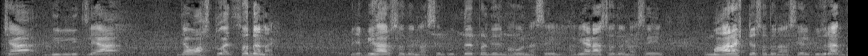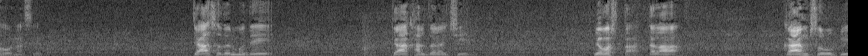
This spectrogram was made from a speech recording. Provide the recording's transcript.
च्या दिल्लीतल्या ज्या वास्तू आहेत सदन आहे. म्हणजे बिहार सदन असेल उत्तर प्रदेश भवन असेल हरियाणा सदन असेल महाराष्ट्र सदन असेल गुजरात भवन असेल. त्या सदनमध्ये त्या खासदाराची व्यवस्था त्याला कायमस्वरूपी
